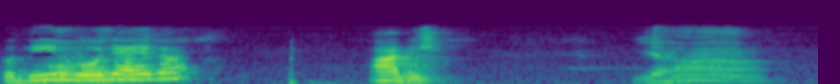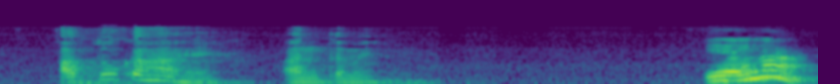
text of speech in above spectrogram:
तो दीर्घ हो जाएगा? हाँ जी। यहाँ अतु कहाँ है अंत में? ये है ना?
